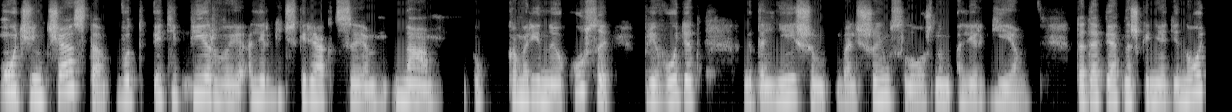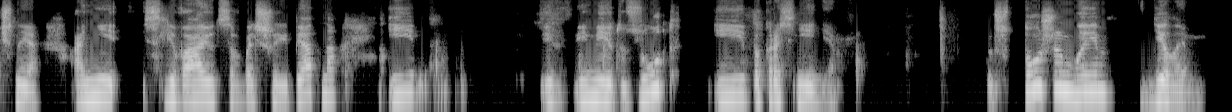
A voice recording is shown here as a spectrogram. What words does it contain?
очень часто вот эти первые аллергические реакции на комариные укусы приводят к дальнейшим большим сложным аллергиям. Тогда пятнышки не одиночные, они сливаются в большие пятна и, и имеют зуд и покраснение. Что же мы делаем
